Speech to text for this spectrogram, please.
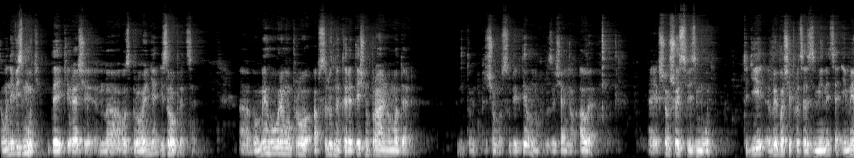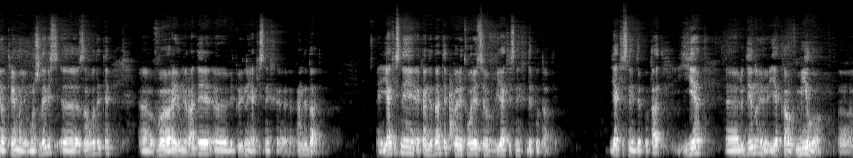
то вони візьмуть деякі речі на озброєння і зроблять це. Бо ми говоримо про абсолютно теоретичну правильну модель. Причому суб'єктивну, звичайно, але е, якщо щось візьмуть, тоді виборчий процес зміниться, і ми отримаємо можливість е, заводити е, в районні ради відповідно якісних кандидатів. Якісні кандидати перетворюються в якісних депутатів. Якісний депутат є людиною, яка вміло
